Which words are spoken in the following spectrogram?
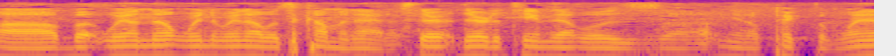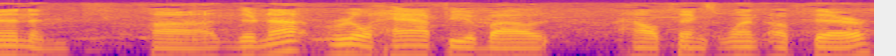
uh, but we know we, we know what's coming at us. They're they're the team that was uh, you know picked to win, and uh, they're not real happy about how things went up there.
